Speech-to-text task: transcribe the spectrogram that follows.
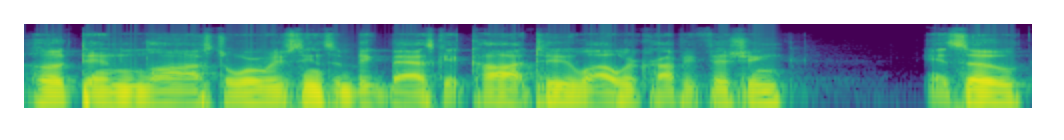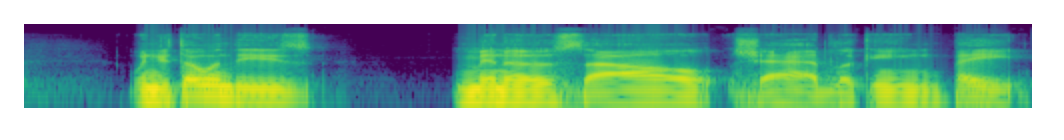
hooked and lost, or we've seen some big bass get caught too while we're crappie fishing. And so when you're throwing these minnow style shad looking bait,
